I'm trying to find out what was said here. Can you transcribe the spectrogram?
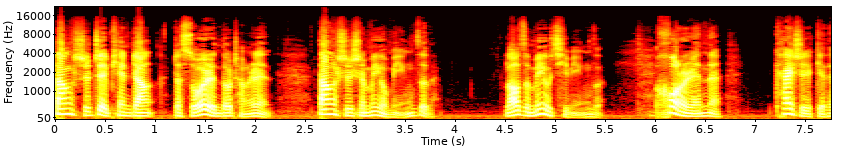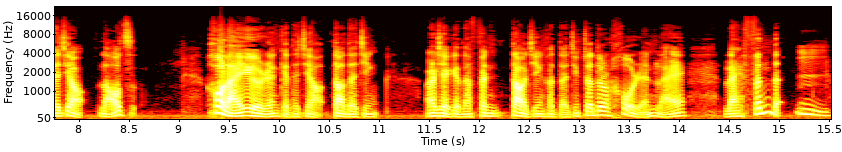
当时这篇章，这所有人都承认，当时是没有名字的，老子没有起名字。后人呢，开始给他叫老子，后来又有人给他叫《道德经》，而且给他分《道经》和《德经》，这都是后人来来分的。嗯，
